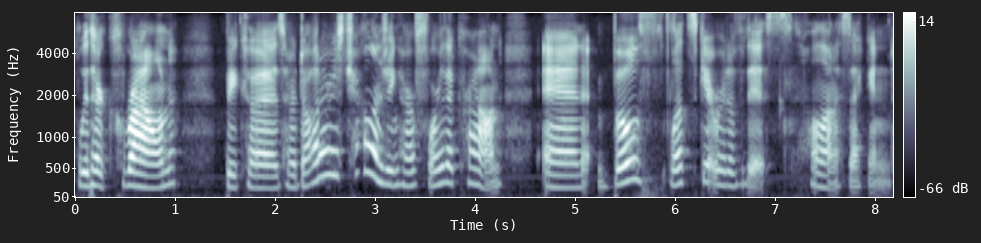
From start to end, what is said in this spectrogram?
with her crown because her daughter is challenging her for the crown. And both, let's get rid of this. Hold on a second.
